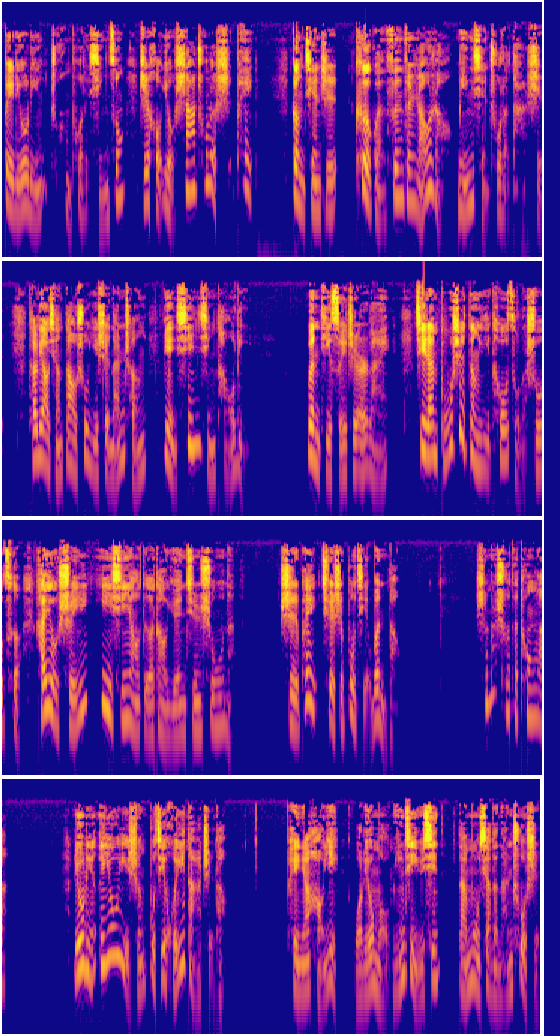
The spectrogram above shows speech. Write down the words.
被刘玲撞破了行踪，之后又杀出了史佩，更兼之客馆纷纷扰扰，明显出了大事。他料想盗书一事难成，便先行逃离。问题随之而来：既然不是邓毅偷走了书册，还有谁一心要得到援军书呢？史佩却是不解问道。什么说得通了？刘玲哎呦一声，不及回答，只道：“佩娘好意，我刘某铭记于心。但目下的难处是，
